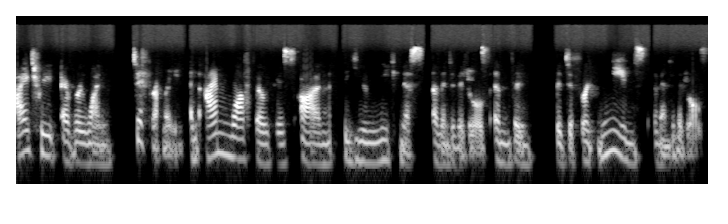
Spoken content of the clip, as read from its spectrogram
I treat everyone differently and I'm more focused on the uniqueness of individuals and the, the different needs of individuals.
